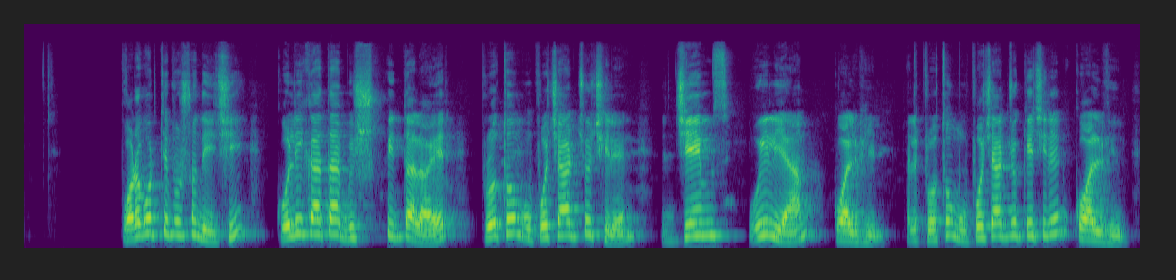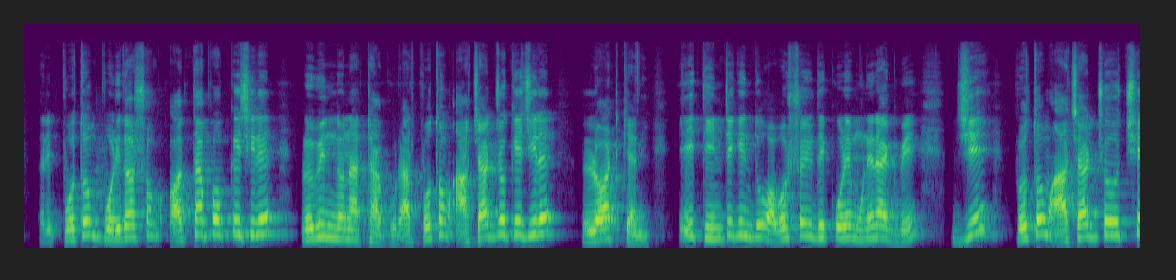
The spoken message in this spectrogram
পরবর্তী প্রশ্ন দিয়েছি, কলিকাতা বিশ্ববিদ্যালয়ের প্রথম উপাচার্য ছিলেন জেমস উইলিয়াম কলভিল। তাহলে প্রথম উপাচার্য কে ছিলেন? কলভিল। তাহলে প্রথম পরিদর্শক অধ্যাপক কে ছিলেন? রবীন্দ্রনাথ ঠাকুর। আর প্রথম আচার্য কে ছিলেন? Lord Canning. এই তিনটে কিন্তু অবশ্যই করে মনে রাখবে যে প্রথম আচার্য হচ্ছে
